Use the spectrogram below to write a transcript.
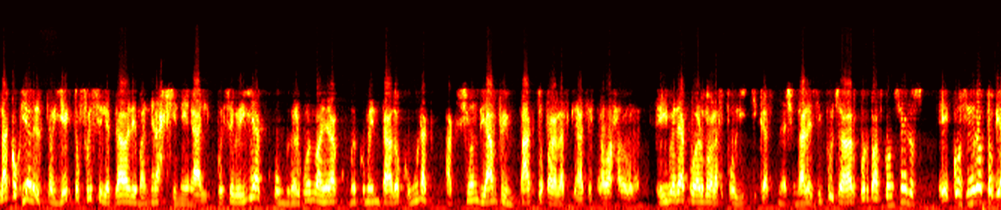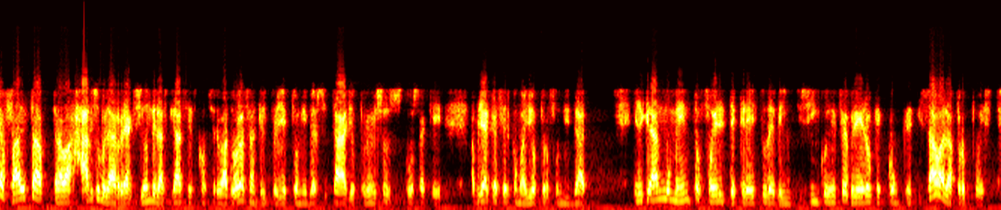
La acogida del proyecto fue celebrada de manera general, pues se veía, como de alguna manera, como he comentado, como una acción de amplio impacto para las clases trabajadoras, que iba de acuerdo a las políticas nacionales impulsadas por Vasconcelos. Eh, considero todavía falta trabajar sobre la reacción de las clases conservadoras ante el proyecto universitario, pero eso es cosa que habría que hacer con mayor profundidad. El gran momento fue el decreto de 25 de febrero que concretizaba la propuesta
